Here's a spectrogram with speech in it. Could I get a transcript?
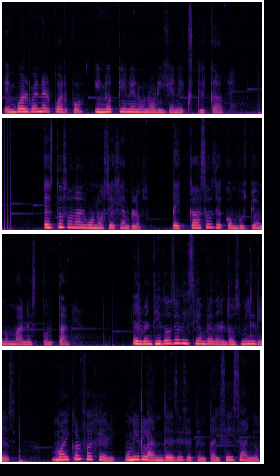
envuelven el cuerpo y no tienen un origen explicable. Estos son algunos ejemplos de casos de combustión humana espontánea. El 22 de diciembre del 2010, Michael Faheri, un irlandés de 76 años,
